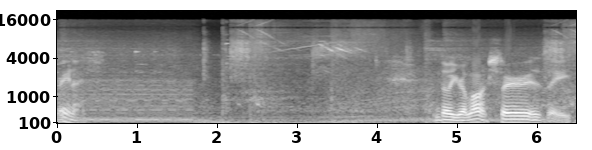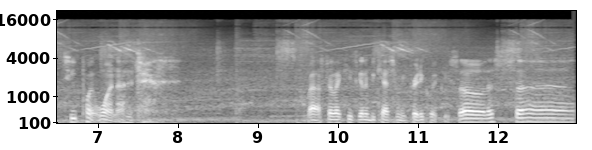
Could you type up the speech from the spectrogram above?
Very nice. Though your launch, sir, is a 2.1 out of 10. but I feel like he's going to be catching me pretty quickly. So let's uh,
